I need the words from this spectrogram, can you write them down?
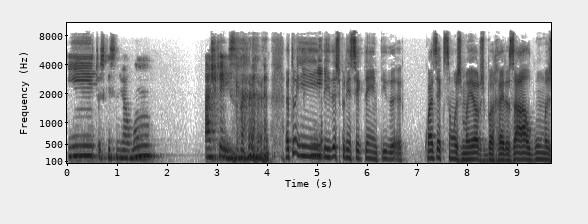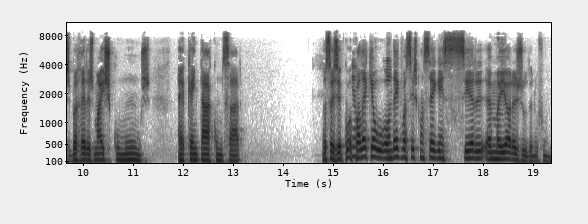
e estou esquecendo de algum. Acho que é isso. então, e, e, da experiência que têm tido, quais é que são as maiores barreiras? Há algumas barreiras mais comuns a quem está a começar? Ou seja, qual, qual é que é o, onde é que vocês conseguem ser a maior ajuda, no fundo?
